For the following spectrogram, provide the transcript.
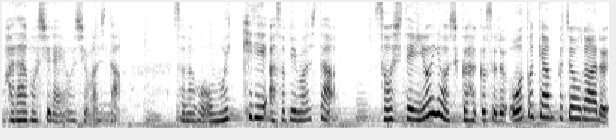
腹ごしらえをしました。その後思いっきり遊びました。そしていよいよ宿泊するオートキャンプ場がある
